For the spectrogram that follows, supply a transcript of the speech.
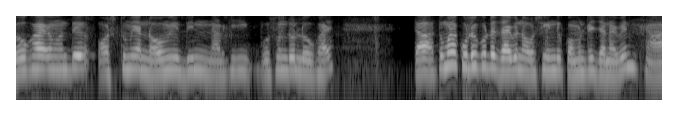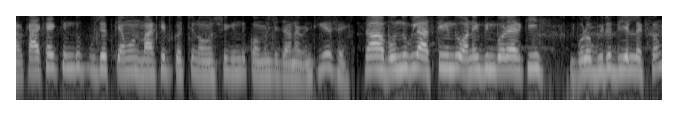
লোক হয় মধ্যে অষ্টমী আর নবমীর দিন আর কি প্রচণ্ড লোক হয়। তা তোমরা কোটে কোটে যাবেন অবশ্যই কিন্তু কমেন্টে জানাবেন। আর কায় কিন্তু পুজোর কেমন মার্কেট করছেন, অবশ্যই কিন্তু কমেন্টে জানাবেন, ঠিক আছে? তা বন্ধুগুলো, আজকে কিন্তু অনেক দিন পরে আর কি ব্লগ ভিডিও দিয়ে লাগছম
